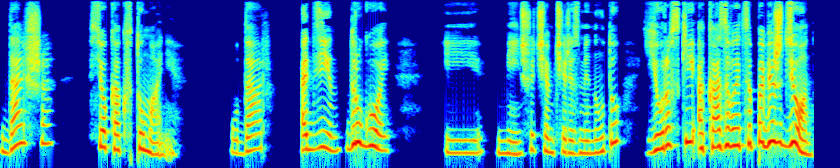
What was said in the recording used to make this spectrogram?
Дальше все как в тумане. Удар, один, другой. И меньше чем через минуту Юровский оказывается побежден.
